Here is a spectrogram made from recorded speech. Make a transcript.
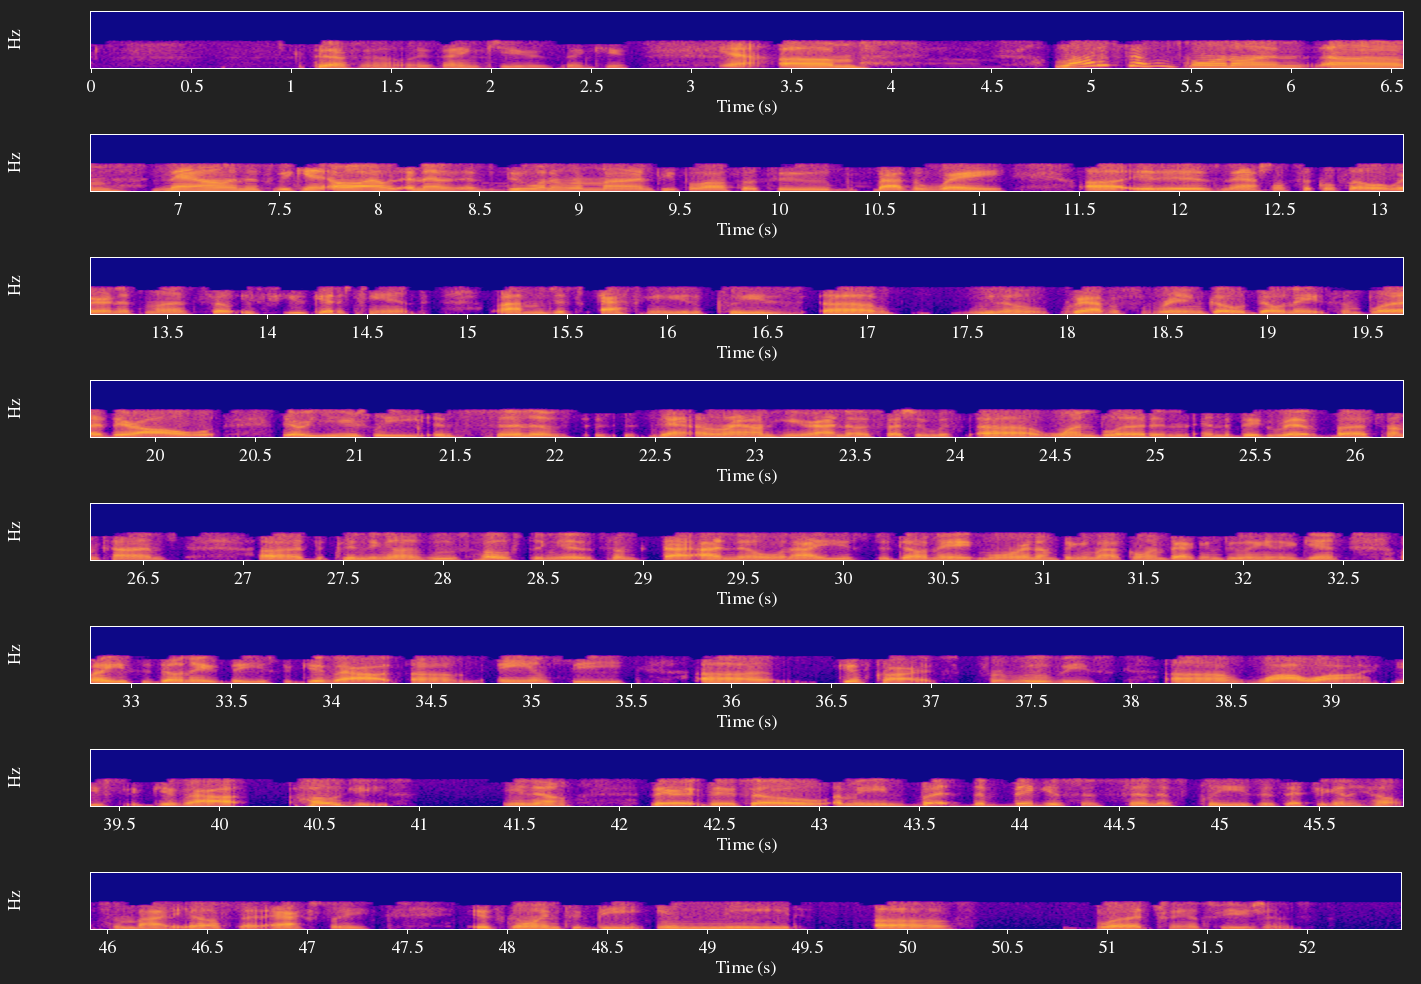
Definitely. Thank you. Thank you. Yeah. Um, a lot of stuff is going on um, now and this weekend. Oh, I, and I do want to remind people also too. By the way, uh, it is National Sickle Cell Awareness Month, so if you get a chance, I'm just asking you to please, uh, you know, grab a friend, go donate some blood. They're all there are usually incentives that around here. I know, especially with uh, One Blood and, and the Big Red Bus. Sometimes, uh, depending on who's hosting it, some I know when I used to donate more, and I'm thinking about going back and doing it again. When I used to donate, they used to give out um, AMC uh, gift cards for movies. Uh, Wawa used to give out hoagies. You know, there, there. So I mean, but the biggest incentive, please, is that you're going to help somebody else that actually is going to be in need of blood transfusions.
